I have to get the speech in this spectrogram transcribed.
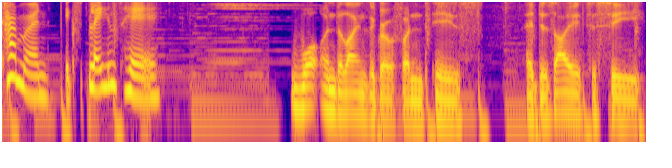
Cameron explains here. What underlines the Grow Fund is a desire to see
